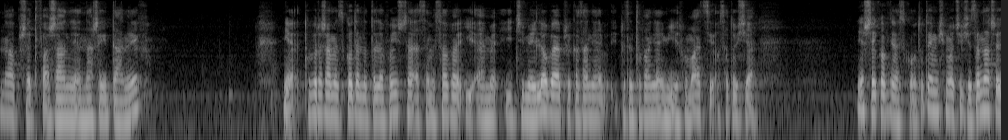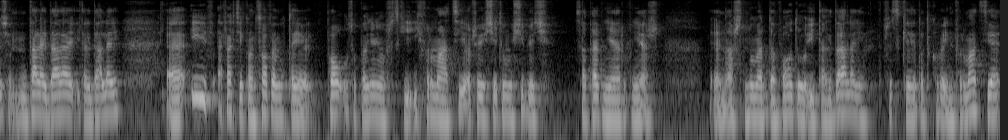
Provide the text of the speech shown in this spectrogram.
na przetwarzanie naszych danych. Nie, tu wyrażamy zgodę na telefoniczne, SMS-owe i, i gmailowe przekazanie i prezentowanie mi informacji o statusie niższego wniosku. Tutaj musimy oczywiście zaznaczyć dalej, dalej i tak dalej. E, I w efekcie końcowym, tutaj po uzupełnieniu wszystkich informacji, oczywiście tu musi być zapewnie również e, nasz numer dowodu i tak dalej, wszystkie dodatkowe informacje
